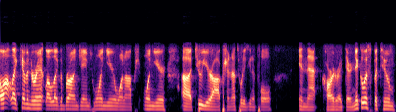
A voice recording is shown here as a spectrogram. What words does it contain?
A lot like Kevin Durant, a lot like LeBron James, one year, one option, one year, uh, two year option. That's what he's going to pull in that card right there. Nicholas Batum.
